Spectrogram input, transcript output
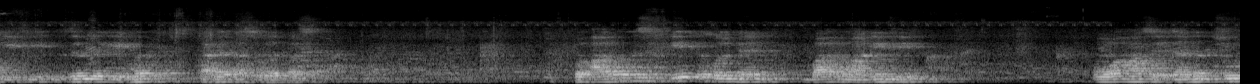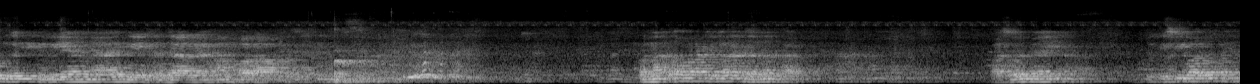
की थी, ज़िंदगी भर चाहे का सूरत बस। तो आदम ने एक पल में बात मानी थी वहाँ से जन्नत छूट गई दुनिया में आएगी जंजाल में हम और आप वरना तो हमारा ठिकाना जन्नत था में आई तो किसकी बातों में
